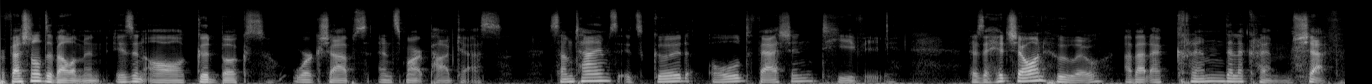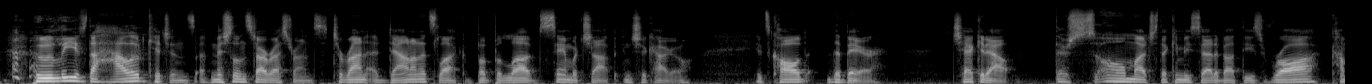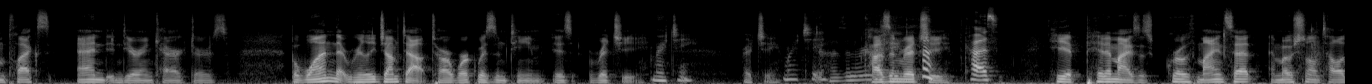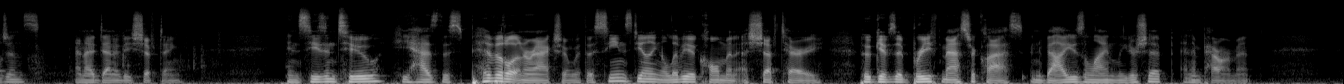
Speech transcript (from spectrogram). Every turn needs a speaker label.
Speaker 1: Professional development isn't all good books, workshops, and smart podcasts. Sometimes it's good old fashioned TV. There's a hit show on Hulu about a creme de la creme chef who leaves the hallowed kitchens of Michelin star restaurants to run a down on its luck but beloved sandwich shop in Chicago. It's called The Bear. Check it out. There's so much that can be said about these raw, complex, and endearing characters. But one that really jumped out to our work wisdom team is Richie.
Speaker 2: Richie.
Speaker 1: Richie.
Speaker 2: Richie.
Speaker 3: Cousin Richie.
Speaker 1: Cousin Richie.
Speaker 2: Cuz
Speaker 1: He epitomizes growth mindset, emotional intelligence, and identity shifting. In season two, he has this pivotal interaction with a scene stealing Olivia Colman as Chef Terry, who gives a brief masterclass in values aligned leadership and empowerment.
